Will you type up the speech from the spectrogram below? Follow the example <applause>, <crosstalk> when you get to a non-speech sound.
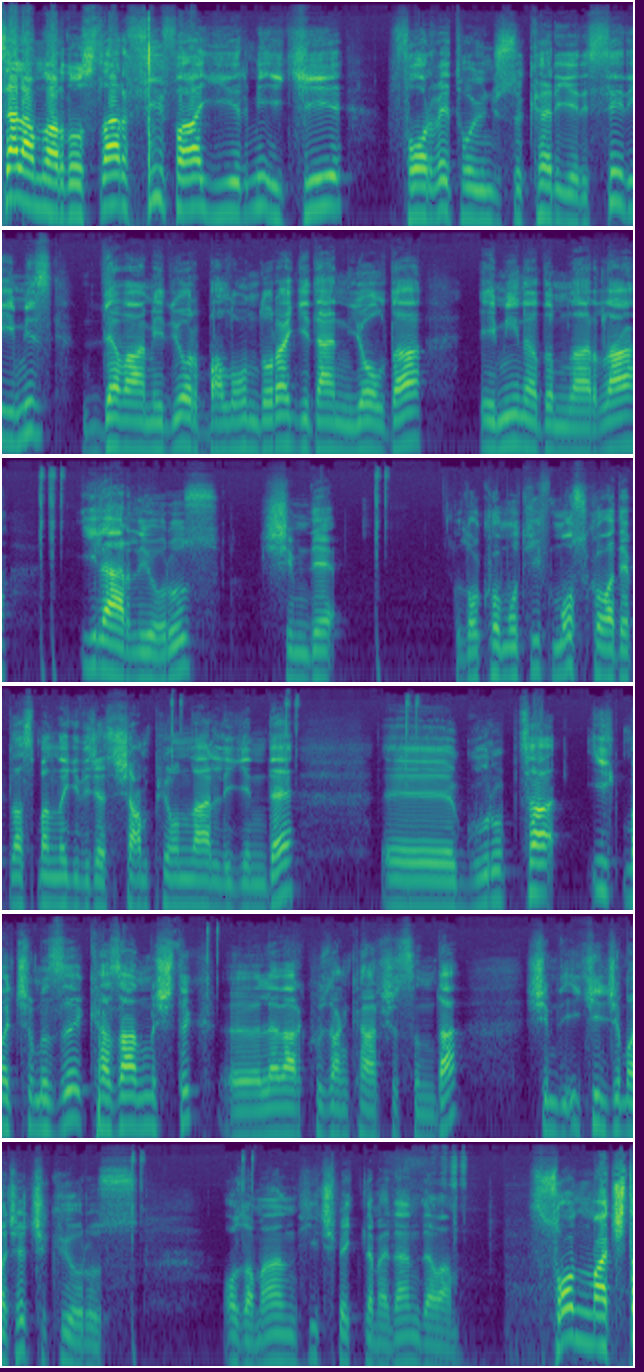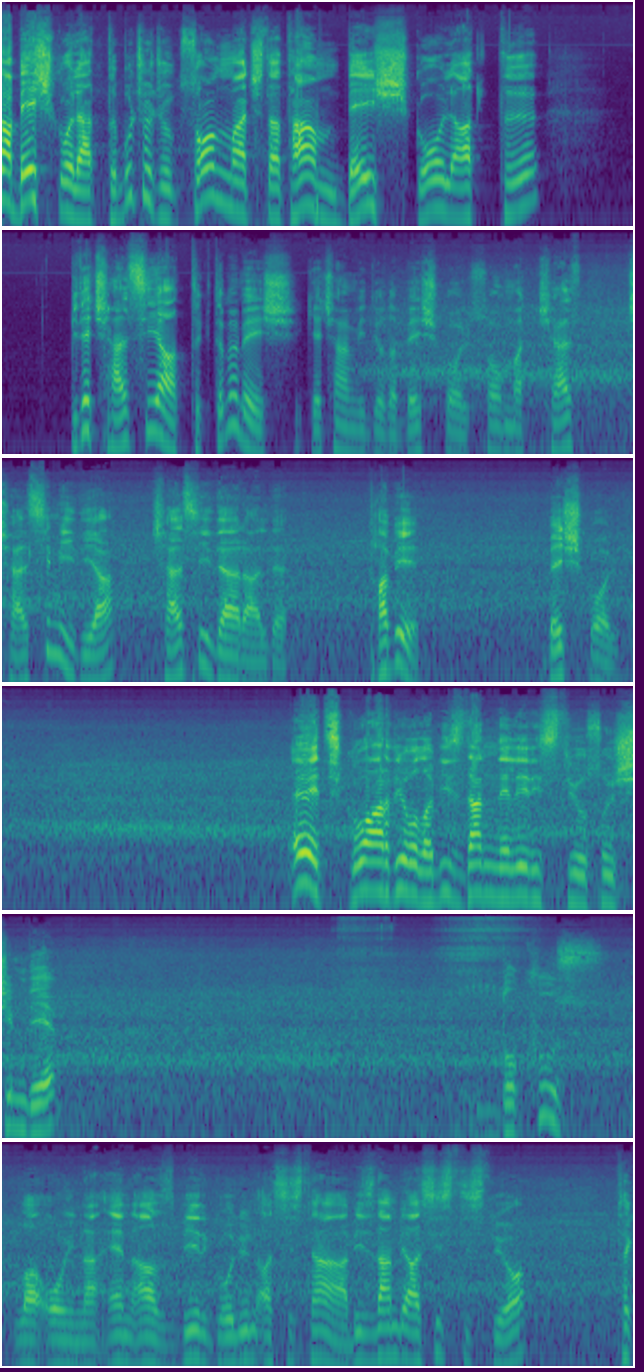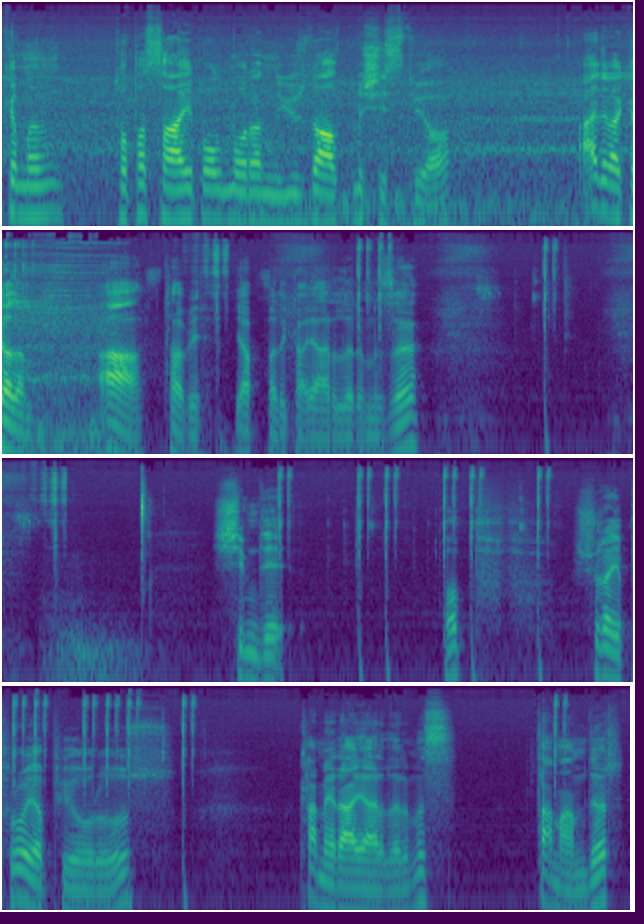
Selamlar dostlar. FIFA 22 forvet oyuncusu kariyeri serimiz devam ediyor. Ballon d'Or'a giden yolda emin adımlarla ilerliyoruz. Şimdi Lokomotiv Moskova deplasmanına gideceğiz Şampiyonlar Ligi'nde. Ee, grupta ilk maçımızı kazanmıştık e, Leverkusen karşısında. Şimdi ikinci maça çıkıyoruz. O zaman hiç beklemeden devam. Son maçta 5 gol attı. Bu çocuk son maçta tam 5 gol attı. Bir de Chelsea'ye attık değil mi 5? Geçen videoda 5 gol. Son maç Chelsea. Chelsea miydi ya? Chelsea'ydi herhalde. Tabi. 5 gol. Evet Guardiola bizden neler istiyorsun şimdi? 9'la oyna en az bir golün asist. Ha bizden bir asist istiyor. Takımın topa sahip olma oranını %60 istiyor. Hadi bakalım. Aa tabi yapmadık ayarlarımızı. Şimdi hop şurayı pro yapıyoruz. Kamera ayarlarımız tamamdır.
